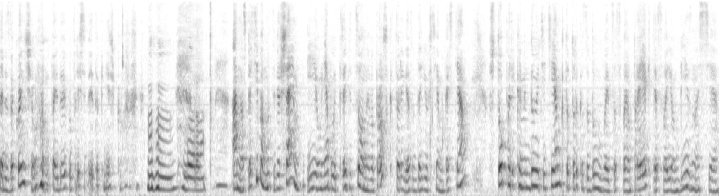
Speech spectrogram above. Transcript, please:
цель закончу, пойду и куплю себе эту книжку. Uh-huh. Здорово. Анна, спасибо, мы завершаем. И у меня будет традиционный вопрос, который я задаю всем гостям. Что порекомендуете тем, кто только задумывается о своем проекте, о своем бизнесе?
